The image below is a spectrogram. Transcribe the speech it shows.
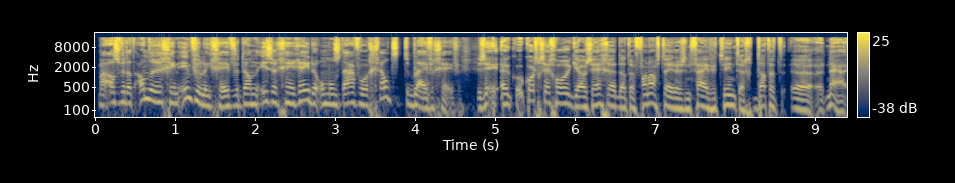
Maar als we dat anderen geen invulling geven, dan is er geen reden om ons daarvoor geld te blijven geven. Dus eh, kort gezegd hoor ik jou zeggen dat er vanaf 2025 dat het, eh, nou ja,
